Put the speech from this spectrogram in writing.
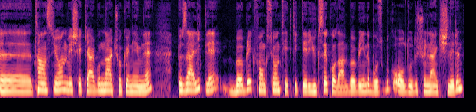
e, tansiyon ve şeker bunlar çok önemli. Özellikle böbrek fonksiyon tetkikleri yüksek olan böbreğinde bozukluk olduğu düşünülen kişilerin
